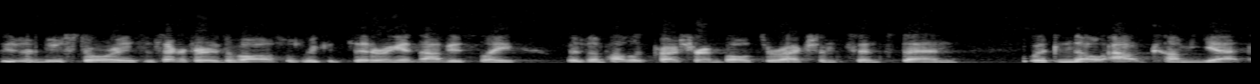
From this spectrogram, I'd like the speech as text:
these are news stories, that Secretary DeVos was reconsidering it, and obviously there's been public pressure in both directions since then, with no outcome yet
